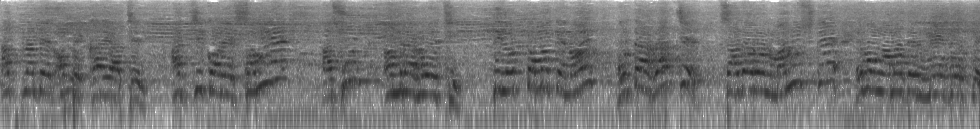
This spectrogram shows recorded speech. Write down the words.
আপনাদের অপেক্ষায় আছেন। আর্জি করের সামনে, আসুন। আমরা রয়েছি। তিলোত্তমাকে নয়, গোটা রাজ্যের সাধারণ মানুষকে এবং আমাদের মেয়েদেরকে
